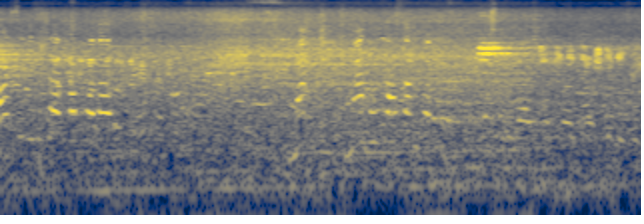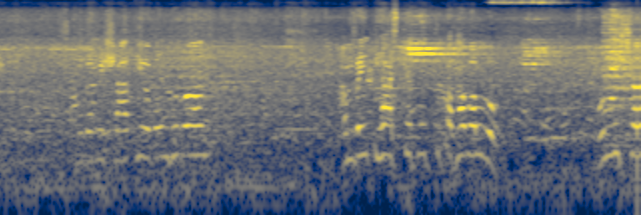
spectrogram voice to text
ভার্সিটি বিষয়ক সম্পাদক মাহমুদ হাসান সংগ্রামী সাথী ও বন্ধুগণ আমরা ইতিহাস থেকে একটু কথা বলব। উনিশশো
